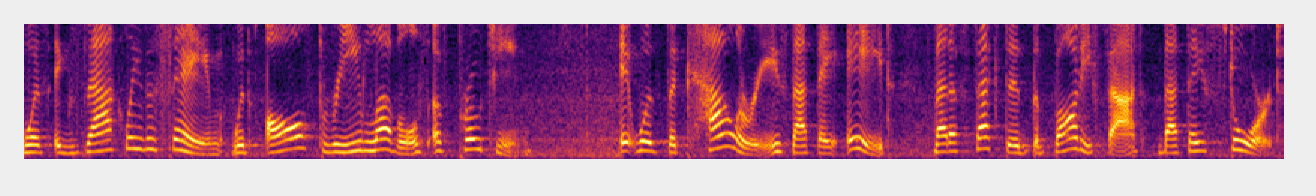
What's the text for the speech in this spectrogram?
was exactly the same with all three levels of protein. It was the calories that they ate that affected the body fat that they stored.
